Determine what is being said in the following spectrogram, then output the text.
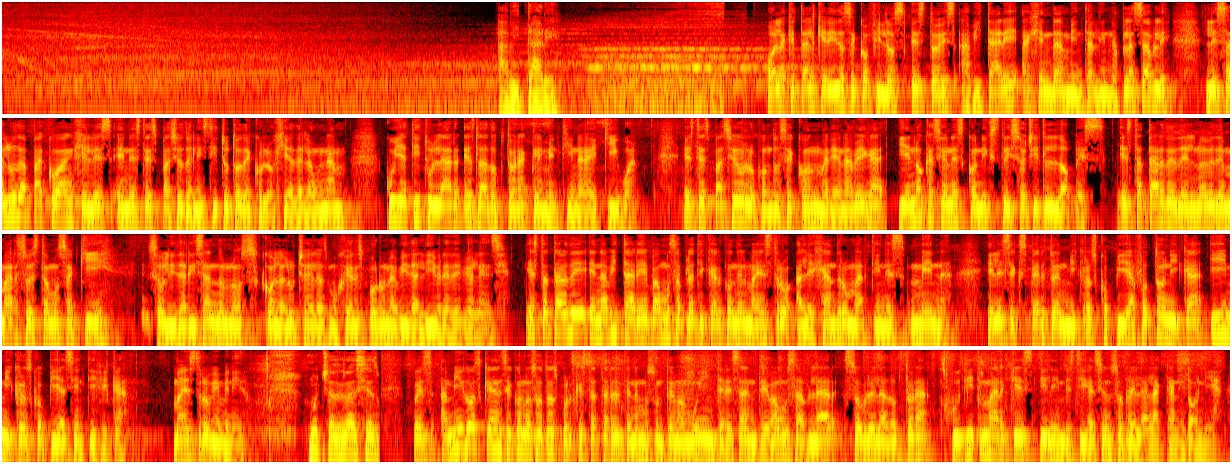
Habitare Hola, ¿qué tal queridos ecófilos? Esto es Habitare, Agenda Ambiental Inaplazable. Les saluda Paco Ángeles en este espacio del Instituto de Ecología de la UNAM, cuya titular es la doctora Clementina Equigua. Este espacio lo conduce con Mariana Vega y en ocasiones con Ixtli Xochitl López. Esta tarde del 9 de marzo estamos aquí solidarizándonos con la lucha de las mujeres por una vida libre de violencia. Esta tarde en Habitare vamos a platicar con el maestro Alejandro Martínez Mena. Él es experto en microscopía fotónica y microscopía científica. Maestro, bienvenido. Muchas gracias. Pues amigos, quédense con nosotros porque esta tarde tenemos un tema muy interesante. Vamos a hablar sobre la doctora Judith Márquez y la investigación sobre la lacandonia.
